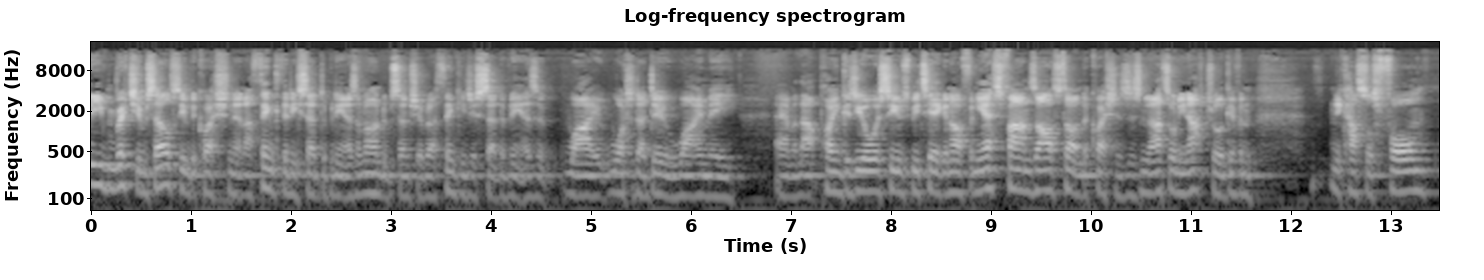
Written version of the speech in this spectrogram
even Ritchie himself seemed to question it, and I think that he said to Benitez, I'm not 100% sure, but I think he just said to Benitez, why, what did I do? Why me? Um, at that point, because he always seems to be taken off. And yes, fans are starting to question this, and that's only natural given Newcastle's form.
